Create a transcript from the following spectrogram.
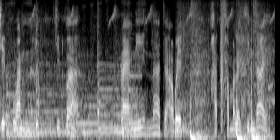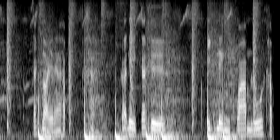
เจ็ดวันนะครับ คิดว่า แปลงนี้น่าจะเอาไปผัดทำอะไรกินได้สักหน่อยนะครับ ก็นี่ก็คืออีกหนึ่งความรู้ครับ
